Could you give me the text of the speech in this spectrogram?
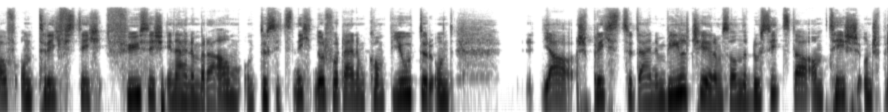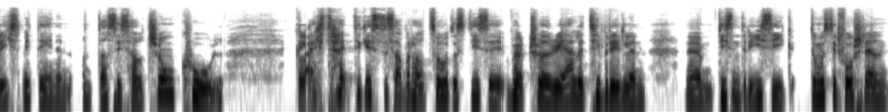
auf und triffst dich physisch in einem Raum und du sitzt nicht nur vor deinem Computer und ja, sprichst zu deinem Bildschirm, sondern du sitzt da am Tisch und sprichst mit denen. Und das ist halt schon cool. Gleichzeitig ist es aber halt so, dass diese Virtual Reality Brillen, ähm, die sind riesig. Du musst dir vorstellen,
